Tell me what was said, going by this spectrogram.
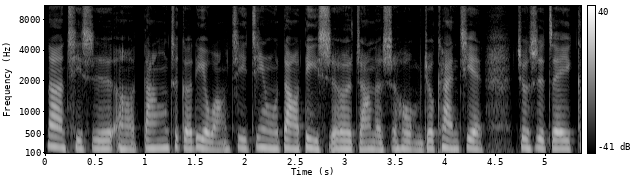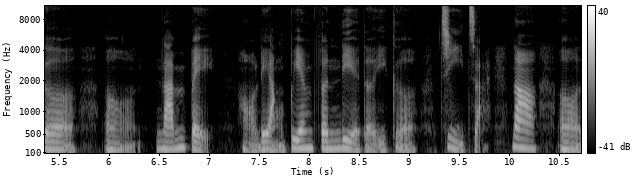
那其实呃，当这个列王记进入到第十二章的时候，我们就看见就是这个呃南北好两边分裂的一个记载。那呃，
